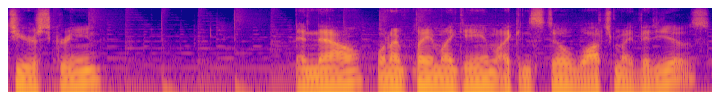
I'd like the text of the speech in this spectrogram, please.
to your screen. And now, when I'm playing my game, I can still watch my videos.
